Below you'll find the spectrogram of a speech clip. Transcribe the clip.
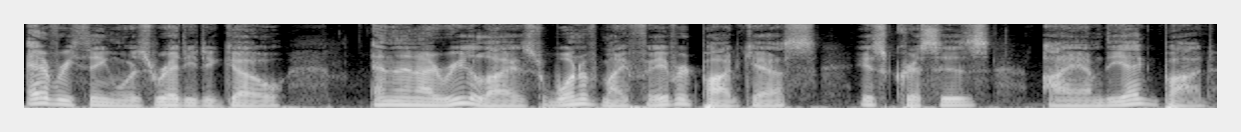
everything was ready to go, and then I realized one of my favorite podcasts is Chris's I Am the Egg Pod.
